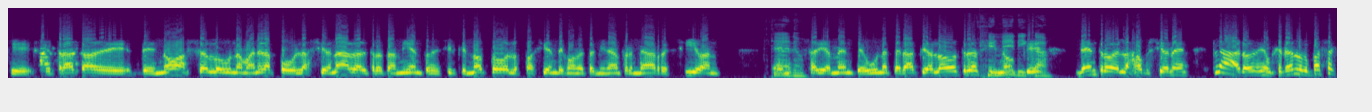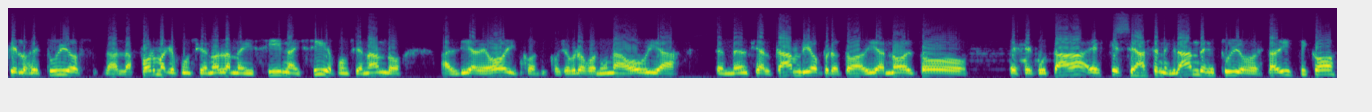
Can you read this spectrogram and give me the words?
que se trata de, de no hacerlo de una manera poblacional al tratamiento, es decir, que no todos los pacientes con determinada enfermedad reciban eh, Claro. necesariamente una terapia o la otra, sino que dentro de las opciones, claro, en general lo que pasa es que los estudios, la, la forma que funcionó la medicina y sigue funcionando al día de hoy, con, con- yo creo con una obvia tendencia al cambio, pero todavía no del todo ejecutada, es que se hacen grandes estudios estadísticos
